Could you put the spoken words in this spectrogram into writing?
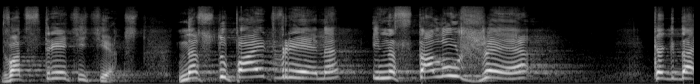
23 текст. «Наступает время, и настало уже, когда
